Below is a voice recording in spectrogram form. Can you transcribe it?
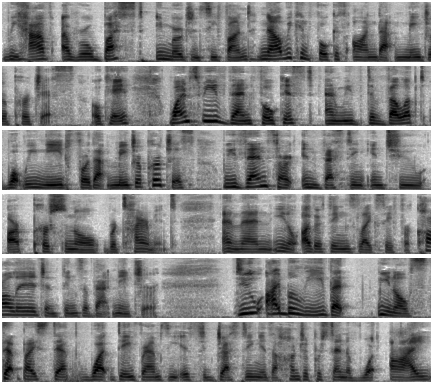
We have a robust emergency fund. Now we can focus on that major purchase. Okay, once we've then focused and we've developed what we need for that major purchase, we then start investing into our personal retirement, and then you know other things like say for college and things of that nature. Do I believe that, you know, step by step, what Dave Ramsey is suggesting is 100% of what I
